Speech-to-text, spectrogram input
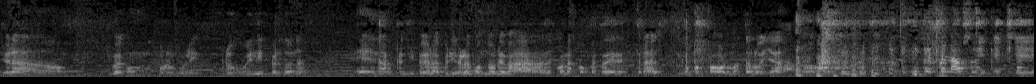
yo era, iba con Bruce Willis, Bruce Willis, perdona, en, al principio de la película cuando le va con la escopeta detrás, digo, por favor, mátalo ya. Es que,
